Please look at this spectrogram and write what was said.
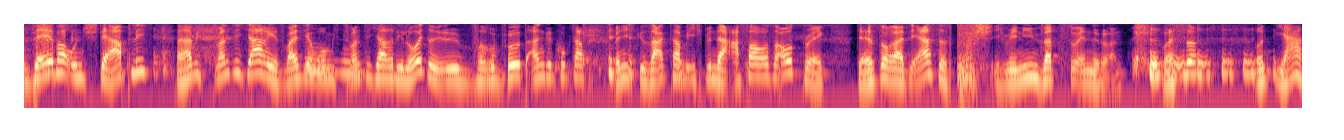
selber unsterblich. Dann habe ich 20 Jahre, jetzt weiß ich ja, warum ich 20 Jahre die Leute äh, verwirrt angeguckt habe, wenn ich gesagt habe, ich bin der Affe aus Outbreak. Der ist doch als erstes, pff, ich will nie einen Satz zu Ende hören. Weißt du? Und ja,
